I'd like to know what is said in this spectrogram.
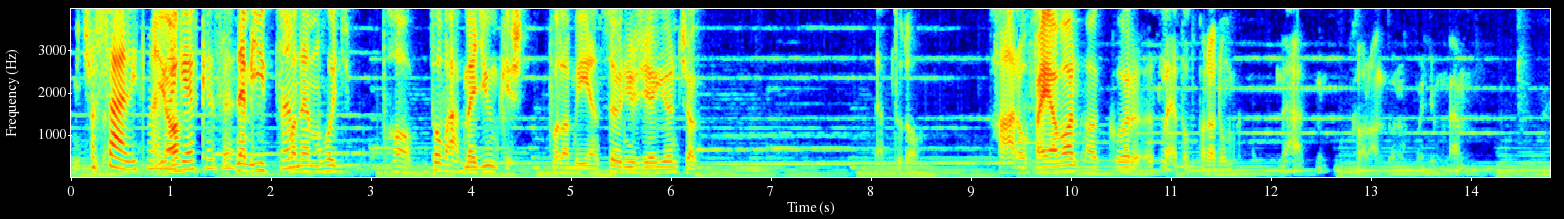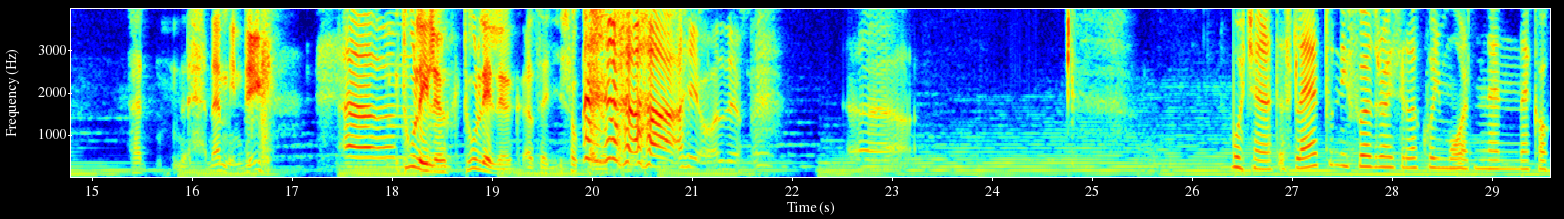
Micsoda. A szállít már Ja. megérkezett. Nem itt, Nem? hanem hogy ha tovább megyünk, és valami ilyen szörnyűség jön, csak nem tudom, három feje van, akkor azt lehet ott maradunk. De hát mi kalandorok vagyunk, nem? Hát nem mindig. Um, Túlélők, túlélők, az egy sokkal jobb. jó, az jó. Uh, Bocsánat, azt lehet tudni földrajzilag, hogy Mornennek a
